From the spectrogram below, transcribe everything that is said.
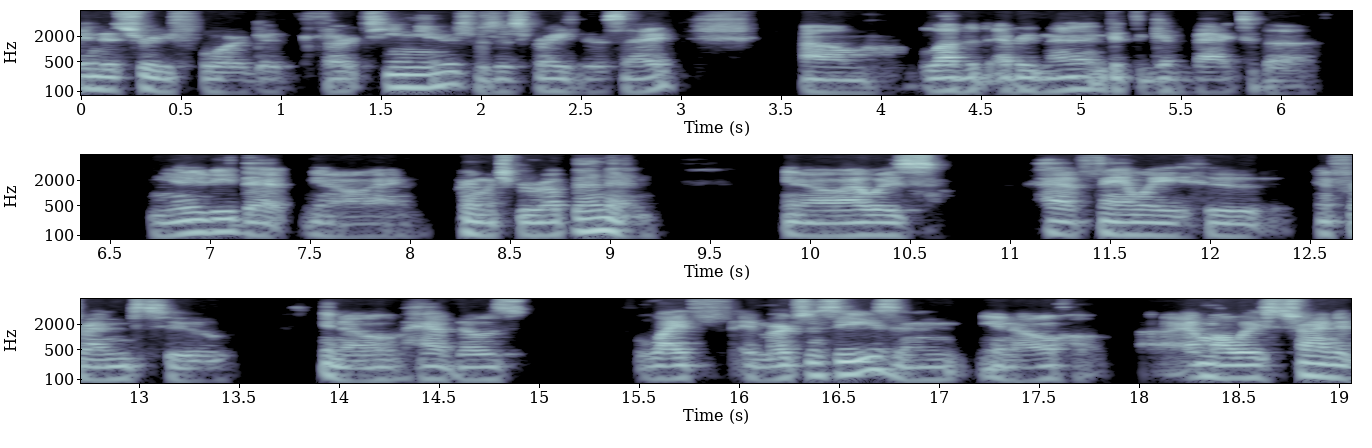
industry for a good 13 years, which is crazy to say. Um, love it every minute and get to give back to the community that, you know, I pretty much grew up in. And, you know, I always have family who and friends who, you know, have those life emergencies. And, you know, I'm always trying to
